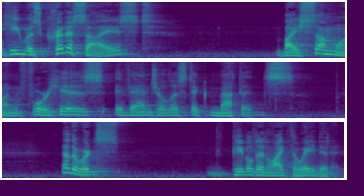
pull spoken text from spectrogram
He was criticized by someone for his evangelistic methods. In other words, people didn't like the way he did it.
